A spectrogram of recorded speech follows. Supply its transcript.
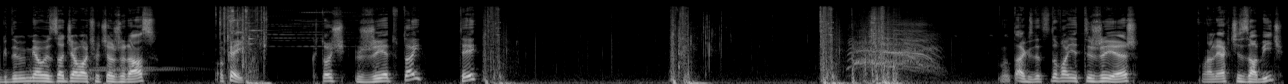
gdyby miały zadziałać chociaż raz. Okej, okay. ktoś żyje tutaj? Ty? No tak, zdecydowanie ty żyjesz. Ale jak cię zabić?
